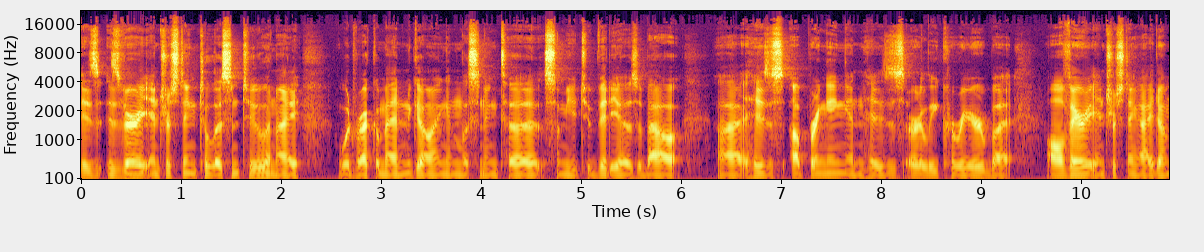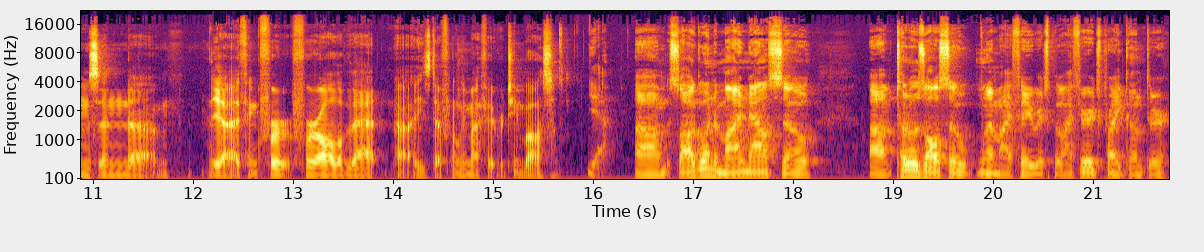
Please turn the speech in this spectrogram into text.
is is very interesting to listen to. And I would recommend going and listening to some YouTube videos about uh, his upbringing and his early career but all very interesting items. And um, yeah I think for for all of that uh, he's definitely my favorite team boss. Yeah. Um, so I'll go into mine now. So um, Toto's also one of my favorites but my favorite's probably Gunther.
